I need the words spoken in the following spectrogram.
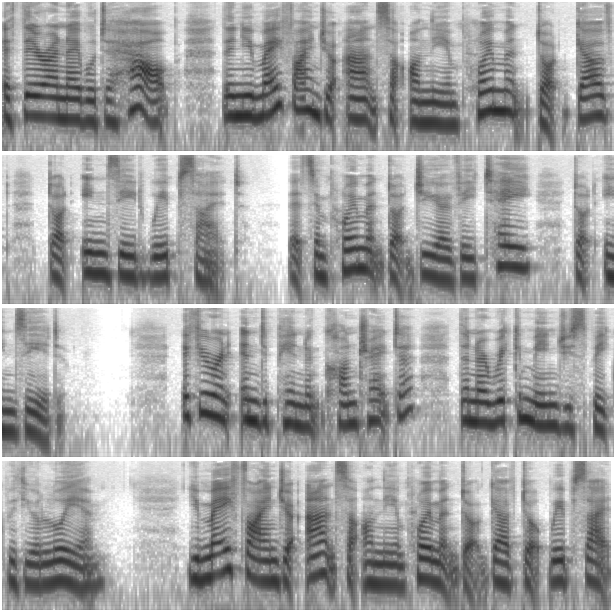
If they're unable to help, then you may find your answer on the employment.gov.nz website. That's employment.govt.nz. If you're an independent contractor, then I recommend you speak with your lawyer. You may find your answer on the employment.gov.nz website,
